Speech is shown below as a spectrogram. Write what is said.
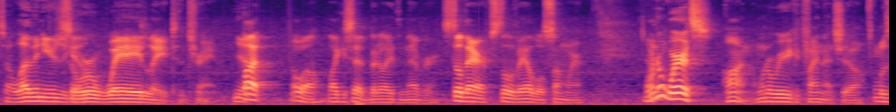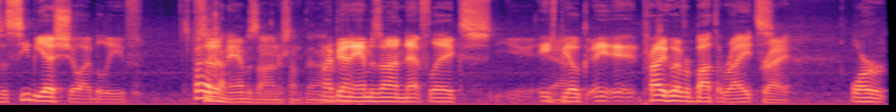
so 11 years So ago. So we're way late to the train. Yeah. But, oh well, like you said, better late than never. It's still there, still available somewhere. I wonder where it's on. I wonder where you could find that show. It was a CBS show, I believe. It's probably So- like on Amazon or something. Might be on Amazon, Netflix, HBO. eh, eh, Probably whoever bought the rights, Right. or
